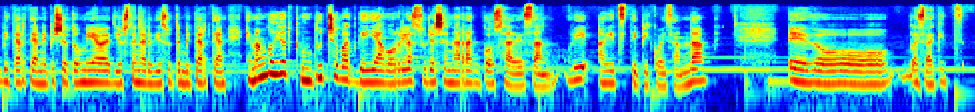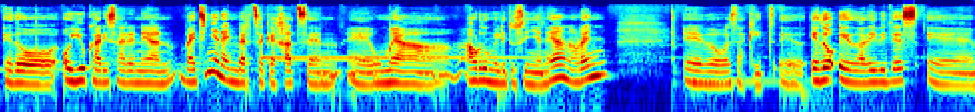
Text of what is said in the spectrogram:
bitartean, episotomia bat josten ari dizuten bitartean, emango diot puntutxo bat gehiago horrela zure senarrak goza dezan, hori agitz tipikoa izan da. Edo, ezakit, edo oiukari zarenean, ba etzinen hain bertzake jatzen e, umea aurdun gelitu zinenean, orain, edo ezakit, edo, edo adibidez, e,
